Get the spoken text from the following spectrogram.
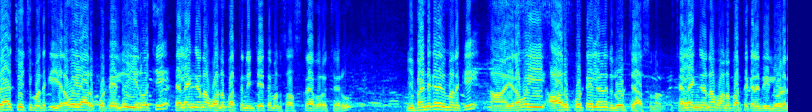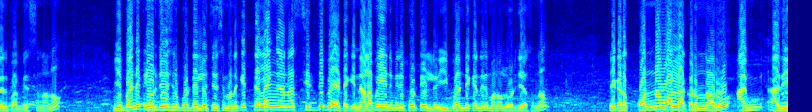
బ్యాచ్ వచ్చి మనకి ఇరవై ఆరు పొట్టేళ్ళు ఈయన వచ్చి తెలంగాణ వనపర్తి నుంచి అయితే మన సబ్స్క్రైబర్ వచ్చారు. ఈ బండికి అనేది మనకి ఇరవై ఆరు పొట్టేళ్ళు అనేది లోడ్ చేస్తున్నాం. తెలంగాణ వనపర్తికి అనేది ఈ లోడ్ అనేది పంపిస్తున్నాను. ఈ బండికి లోడ్ చేసిన పొట్టేళ్ళు వచ్చేసి మనకి తెలంగాణ సిద్దిపేటకి నలభై ఎనిమిది పొట్టేళ్ళు ఈ బండికి అనేది మనం లోడ్ చేస్తున్నాం. ఇక్కడ కొన్న వాళ్ళు అక్కడ ఉన్నారు అమ్- అది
